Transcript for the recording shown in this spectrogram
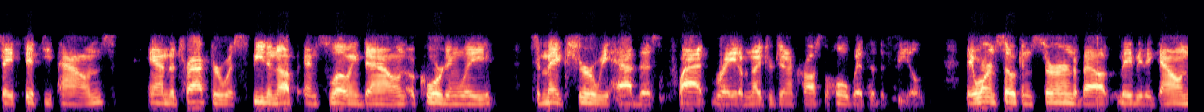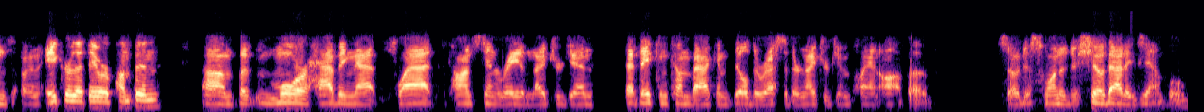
say, 50 pounds. And the tractor was speeding up and slowing down accordingly to make sure we had this flat rate of nitrogen across the whole width of the field they weren't so concerned about maybe the gallons an acre that they were pumping, um, but more having that flat, constant rate of nitrogen that they can come back and build the rest of their nitrogen plant off of. So just wanted to show that example.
